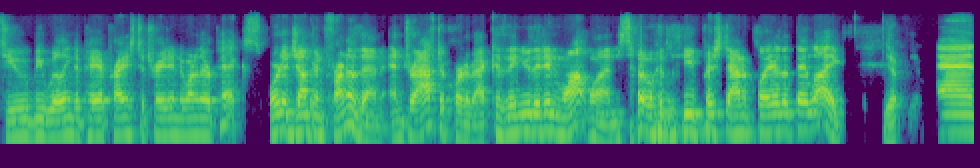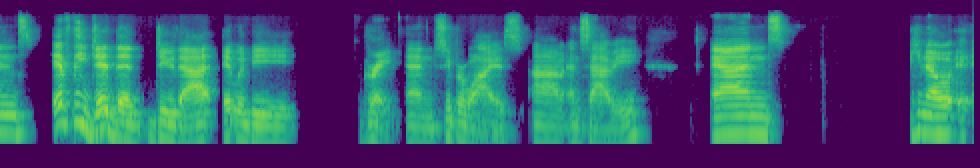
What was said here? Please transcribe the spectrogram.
to be willing to pay a price to trade into one of their picks or to jump in front of them and draft a quarterback because they knew they didn't want one. So it would push down a player that they liked. Yep. And if they did the, do that, it would be great and super wise um, and savvy. And, you know, it-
